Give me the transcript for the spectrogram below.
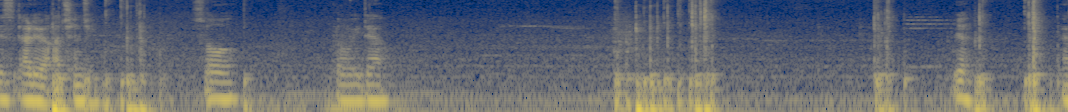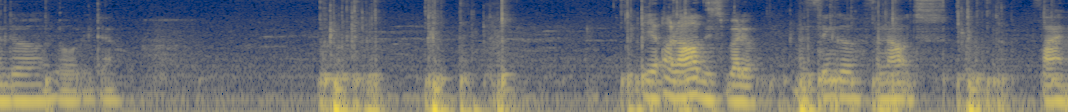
this area are changing. So it down yeah. And uh, lower it down yeah allow this value I think uh, for now it's fine.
